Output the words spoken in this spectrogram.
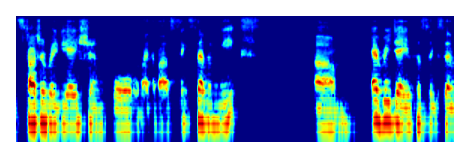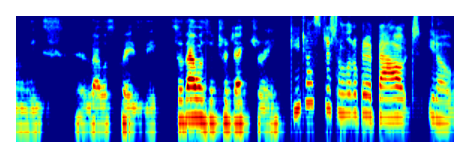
started radiation for like about six, seven weeks, um, every day for six, seven weeks. That was crazy. So that was a trajectory. Can you tell us just a little bit about, you know,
